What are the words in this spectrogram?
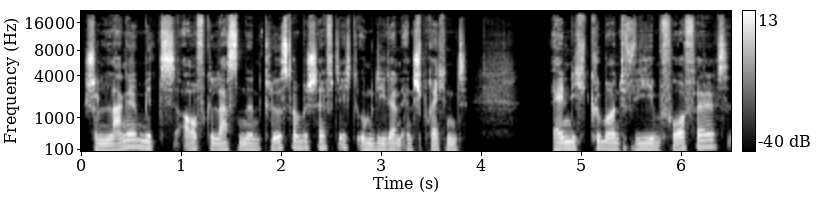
schon lange mit aufgelassenen Klöstern beschäftigt, um die dann entsprechend ähnlich kümmernd wie im Vorfeld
